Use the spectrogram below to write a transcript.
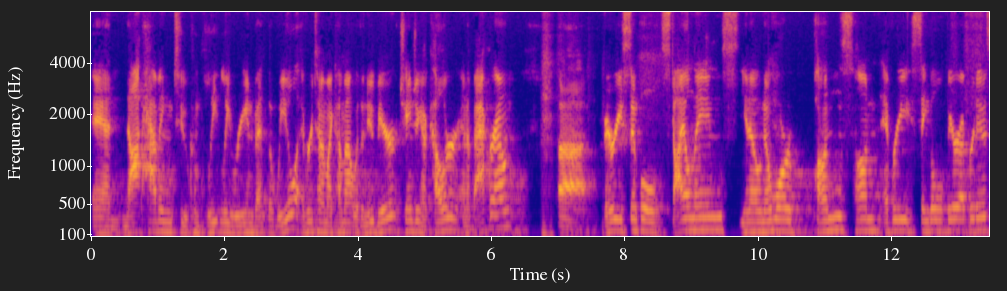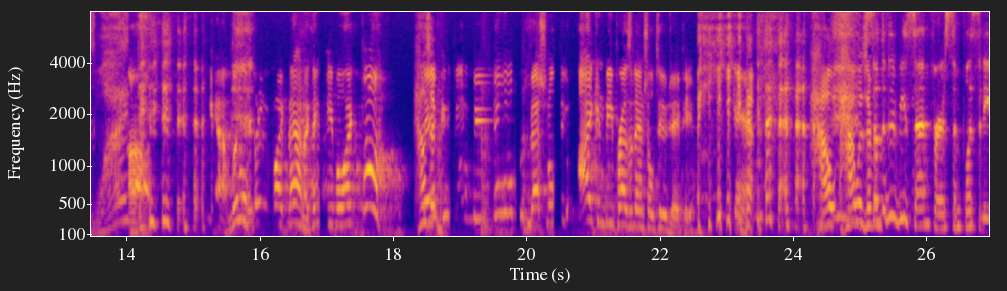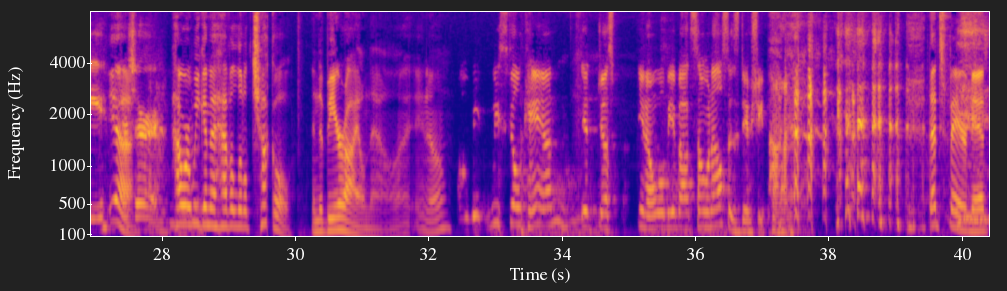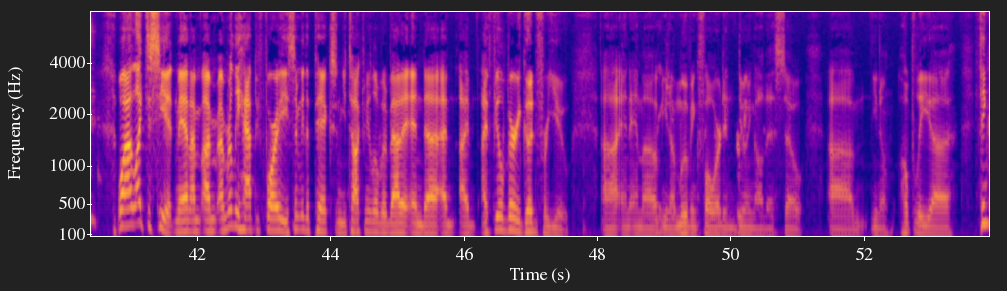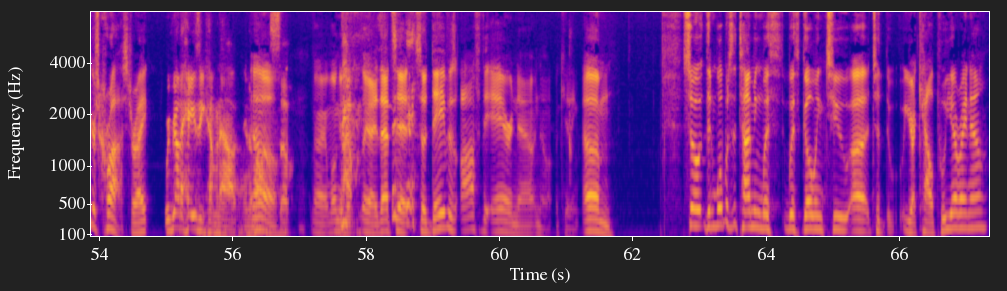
And not having to completely reinvent the wheel every time I come out with a new beer, changing a color and a background. Uh, very simple style names, you know, no more puns on every single beer I produce. What? Uh, yeah, little things like that. I think people like, oh, How's Dave it- can gotta be a little professional too. I can be presidential too, JP. Can. how how is every, Something to be said for simplicity, Yeah. for sure. how are we going to have a little chuckle in the beer aisle now? Uh, You know. Well, we, we still can. It just, you know, will be about someone else's douchey pun. That's fair, man. Well, I like to see it, man. I'm I'm I'm really happy for you. You sent me the pics and you talked to me a little bit about it, and uh, I I I feel very good for you uh, and Emma. You know, moving forward and doing all this. So, um, you know, hopefully, uh, fingers crossed, right? We've got a hazy coming out in a month, Oh. so All right, well, I'm gonna, all right, that's it. So Dave is off the air now. No, I'm kidding. Um, so then, what was the timing with with going to uh to the, you're at Calapooia right now?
